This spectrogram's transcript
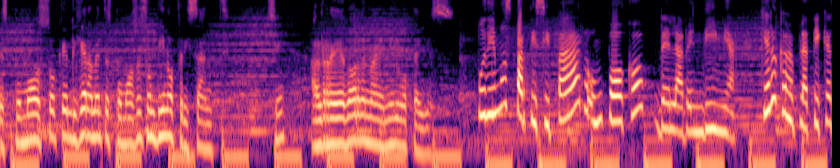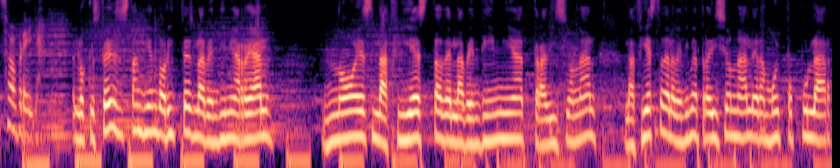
espumoso, que es ligeramente espumoso, es un vino frisante, ¿sí? alrededor de 9 botellas. Pudimos participar un poco de la vendimia. Quiero que me platiques sobre ella. Lo que ustedes están viendo ahorita es la vendimia real, no es la fiesta de la vendimia tradicional. La fiesta de la vendimia tradicional era muy popular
